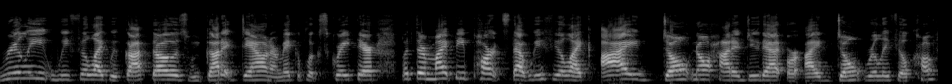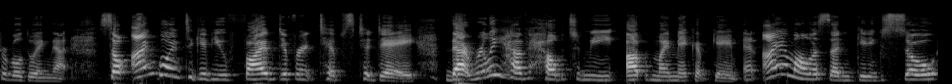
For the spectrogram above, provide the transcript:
really, we feel like we've got those, we've got it down, our makeup looks great there, but there might be parts that we feel like, I don't know how to do that, or I don't really feel comfortable doing that. So I'm going to give you five different tips today that really have helped me up my makeup game. And I am all of a sudden getting so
